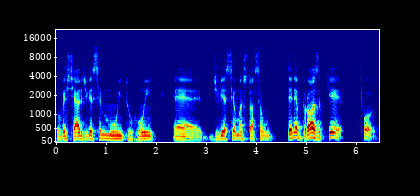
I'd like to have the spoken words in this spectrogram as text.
O vestiário devia ser muito ruim, é, devia ser uma situação tenebrosa, porque, pô,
